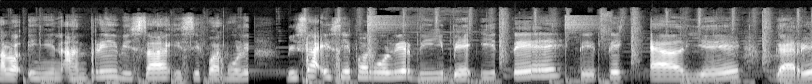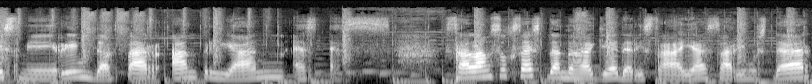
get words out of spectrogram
kalau ingin antri bisa isi formulir bisa isi formulir di bit.ly garis miring daftar antrian SS. Salam sukses dan bahagia dari saya Sari Musdar.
